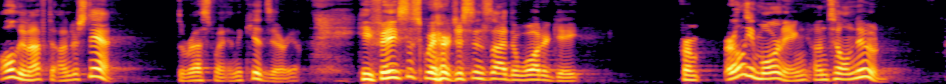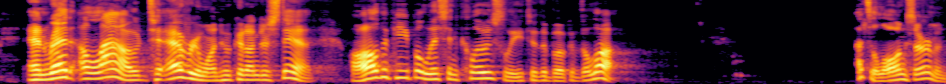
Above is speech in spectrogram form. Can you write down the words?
old enough to understand. The rest went in the kids' area. He faced the square just inside the water gate from early morning until noon and read aloud to everyone who could understand. All the people listened closely to the book of the law. That's a long sermon.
